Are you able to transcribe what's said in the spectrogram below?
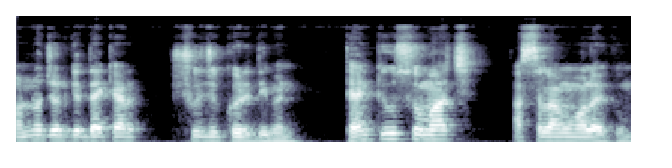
অন্যজনকে দেখার সুযোগ করে দিবেন। Thank you so much. আসসালামু আলাইকুম।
